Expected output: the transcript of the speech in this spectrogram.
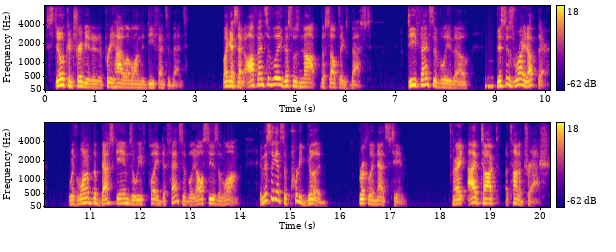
still contributed at a pretty high level on the defensive end. Like I said, offensively, this was not the Celtics' best. Defensively, though, this is right up there with one of the best games that we've played defensively all season long. And this is against a pretty good Brooklyn Nets team. All right. I've talked a ton of trash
